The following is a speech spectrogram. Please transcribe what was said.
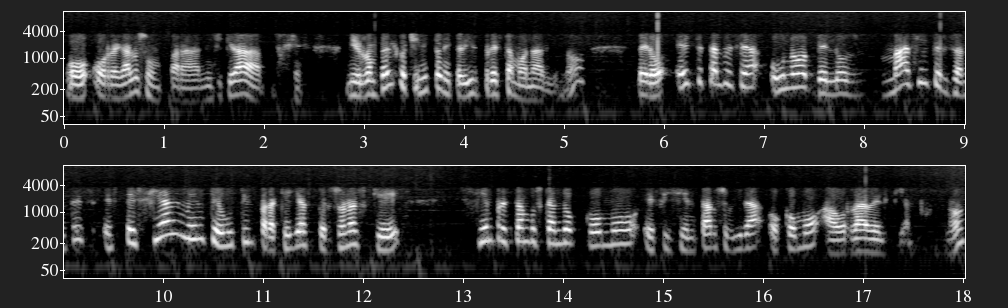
o, o regalos son para ni siquiera, ni romper el cochinito ni pedir préstamo a nadie, ¿no? Pero este tal vez sea uno de los más interesantes, especialmente útil para aquellas personas que siempre están buscando cómo eficientar su vida o cómo ahorrar el tiempo, ¿no?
